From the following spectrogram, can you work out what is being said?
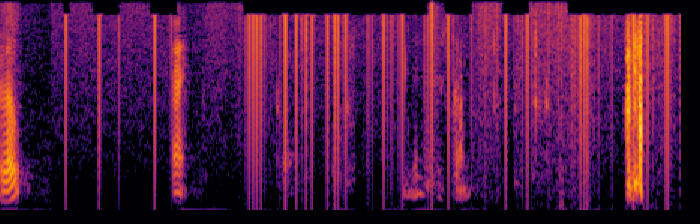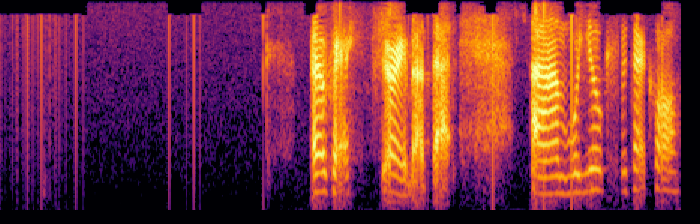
Hello? All right. This is gone. Okay. Sorry about that. Um, were you okay with that call?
